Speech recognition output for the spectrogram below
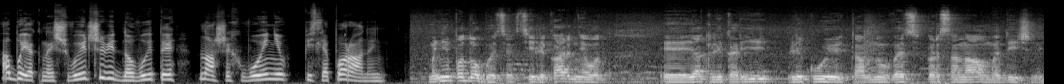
аби якнайшвидше відновити наших воїнів після поранень. Мені подобається в цій лікарні. От е, як лікарі лікують, там, ну, весь персонал медичний.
